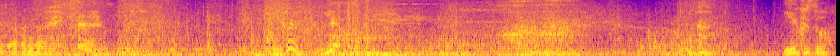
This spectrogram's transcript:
くだらない。行くぞ。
